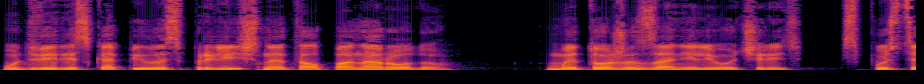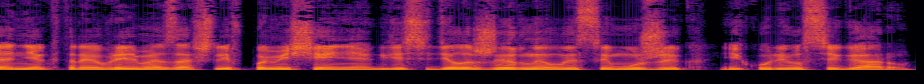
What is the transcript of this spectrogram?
У двери скопилась приличная толпа народу. Мы тоже заняли очередь. Спустя некоторое время зашли в помещение, где сидел жирный лысый мужик и курил сигару.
